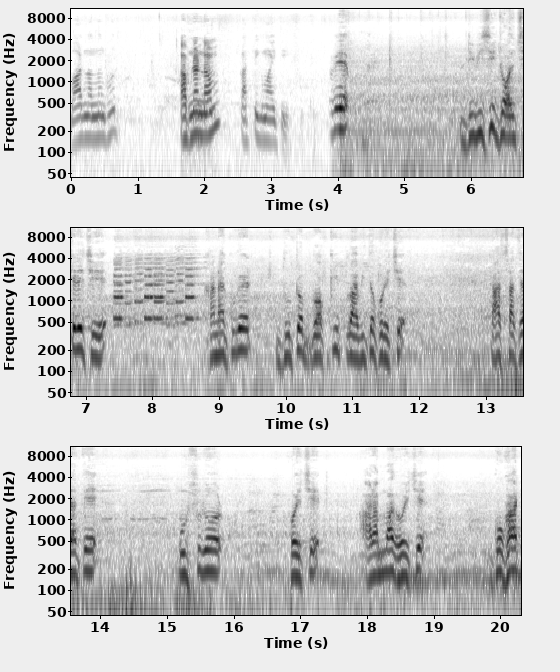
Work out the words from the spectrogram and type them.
বার নন্দনপুর আপনার নাম? কার্তিক মাইতি। তবে ডিভিসি জল ছেড়েছে খানাকুরের দুটো ব্লকই প্লাবিত করেছে। তার সাথে সাথে পুরসুলোর হয়েছে, আরামবাগ হয়েছে, গোঘাট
